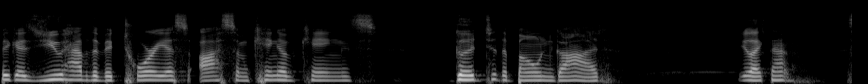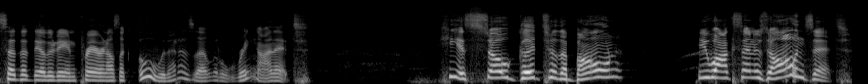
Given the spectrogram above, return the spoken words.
Because you have the victorious, awesome King of Kings, good to the bone God. You like that? Said that the other day in prayer, and I was like, ooh, that has a little ring on it. He is so good to the bone. He walks in and owns it.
